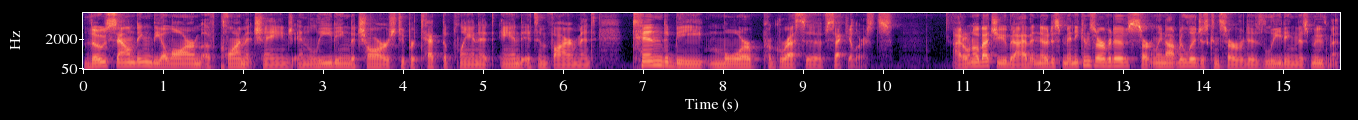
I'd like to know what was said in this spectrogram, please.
Those sounding the alarm of climate change and leading the charge to protect the planet and its environment tend to be more progressive secularists. I don't know about you, but I haven't noticed many conservatives, certainly not religious conservatives, leading this movement.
